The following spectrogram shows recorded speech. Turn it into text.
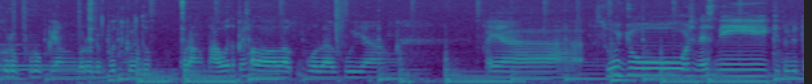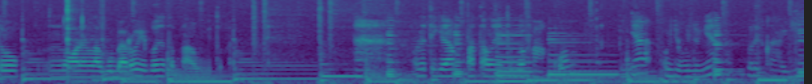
grup-grup yang baru debut gue tuh kurang tahu. Tapi kalau lagu-lagu yang kayak Suju, SNSD gitu-gitu ngeluarin lagu baru ya gue tetap tahu gitu kan. Nah udah tiga empat tahun itu gue vakum punya ujung-ujungnya balik lagi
